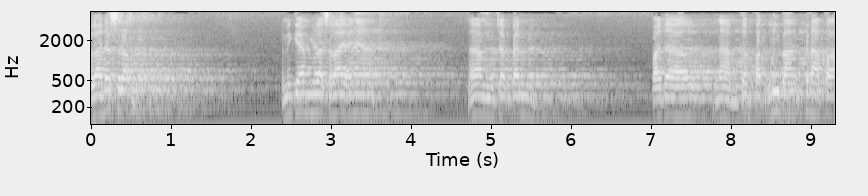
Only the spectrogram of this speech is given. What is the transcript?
berada selam. Demikian pula selayaknya nah mengucapkan pada enam tempat lima kenapa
